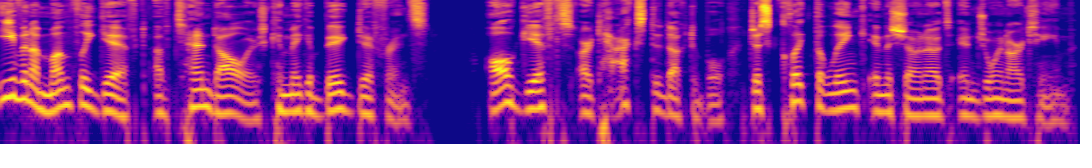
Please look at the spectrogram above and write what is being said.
Even a monthly gift of $10 can make a big difference. All gifts are tax deductible. Just click the link in the show notes and join our team.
